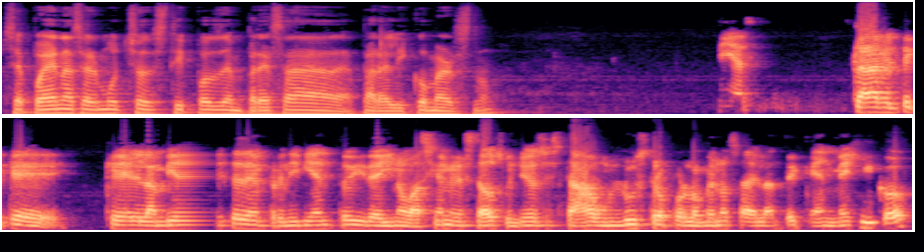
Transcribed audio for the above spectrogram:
se pueden hacer muchos tipos de empresa para el e-commerce, ¿no? Sí, claramente que, que, el ambiente de emprendimiento y de innovación en Estados Unidos está un lustro por lo menos adelante que en México.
